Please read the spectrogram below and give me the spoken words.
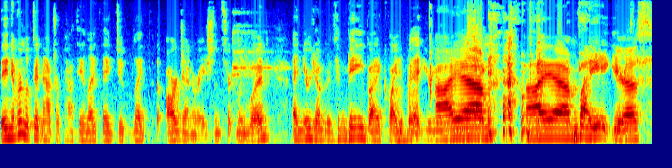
They never looked at naturopathy like they do, like our generation certainly would. And you're younger than me by quite a bit. You're I younger than me am. by- I am. by eight years. Yes.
